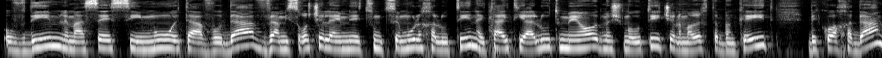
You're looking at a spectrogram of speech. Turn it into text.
עובדים למעשה סיימו את העבודה והמשרות שלהם צומצמו לחלוטין. הייתה התייעלות מאוד משמעותית של המערכת הבנקאית בכוח אדם.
